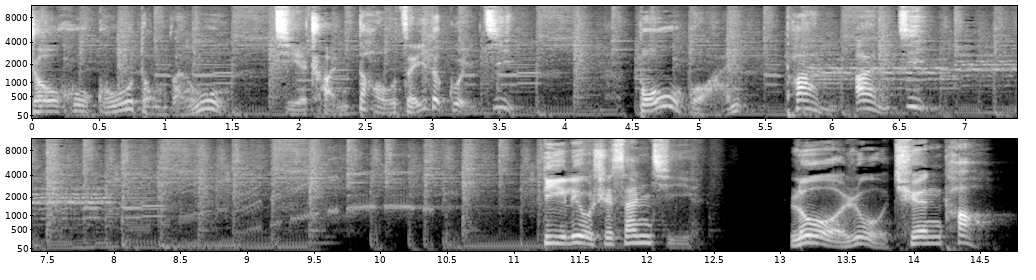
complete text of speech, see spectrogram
守护古董文物，揭穿盗贼的诡计。博物馆探案记第六十三集：落入圈套。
